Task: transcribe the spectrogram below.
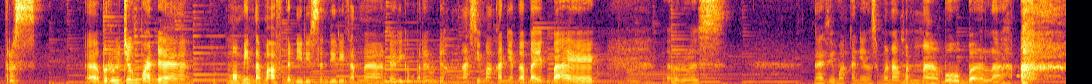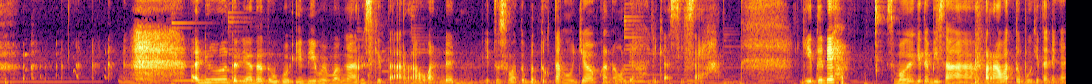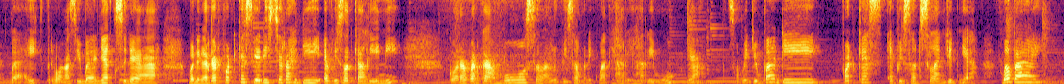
terus uh, berujung pada meminta maaf ke diri sendiri karena dari kemarin udah ngasih makan yang gak baik-baik. Terus ngasih makan yang semena-mena boba lah. Aduh ternyata tubuh ini memang harus kita rawat dan itu suatu bentuk tanggung jawab karena udah dikasih sehat. Gitu deh Semoga kita bisa merawat tubuh kita dengan baik. Terima kasih banyak sudah mendengarkan podcast Gadis Cerah di episode kali ini. Kuharapkan kamu selalu bisa menikmati hari-harimu ya. Sampai jumpa di podcast episode selanjutnya. Bye-bye.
